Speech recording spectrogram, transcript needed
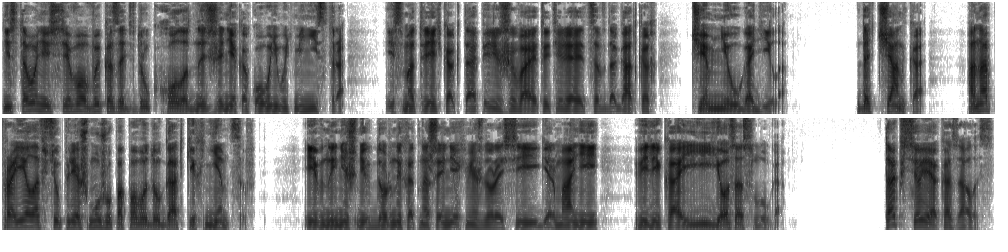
ни с того ни с сего выказать вдруг холодность жене какого-нибудь министра и смотреть, как та переживает и теряется в догадках, чем не угодила датчанка, она проела всю плешь мужу по поводу гадких немцев. И в нынешних дурных отношениях между Россией и Германией велика и ее заслуга. Так все и оказалось.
